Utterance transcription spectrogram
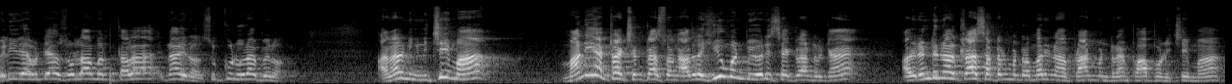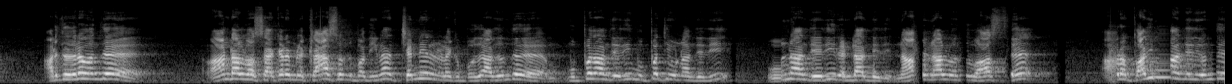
வெளியில் விட்டே சொல்லாமல் இருந்த தலை என்ன ஆயிரும் சுக்கு நூறாக போயிடும் அதனால் நீங்கள் நிச்சயமாக மணி அட்ராக்ஷன் கிளாஸ் வாங்க. அதில் ஹியூமன் பிஹேவியரி சேர்க்கலான் இருக்கேன். அது ரெண்டு நாள் கிளாஸ் அட்டன் பண்ணுற மாதிரி நான் பிளான் பண்ணுறேன் பார்ப்போம் நிச்சயமாக அடுத்த தடவை வந்து ஆண்டாள்வாஸ் அகாடமியில் கிளாஸ் வந்து பார்த்திங்கன்னா சென்னையில் நடக்க போகுது. அது வந்து முப்பதாம் தேதி முப்பத்தி ஒன்றாம் தேதி ஒன்றாம் தேதி ரெண்டாம் தேதி. நாலு நாள் வந்து வாஸ்து. அப்புறம் பதிமூணாம் தேதி வந்து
